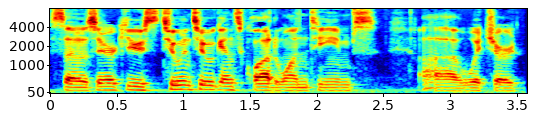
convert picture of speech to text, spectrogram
so Syracuse two and two against quad one teams, uh, which are,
